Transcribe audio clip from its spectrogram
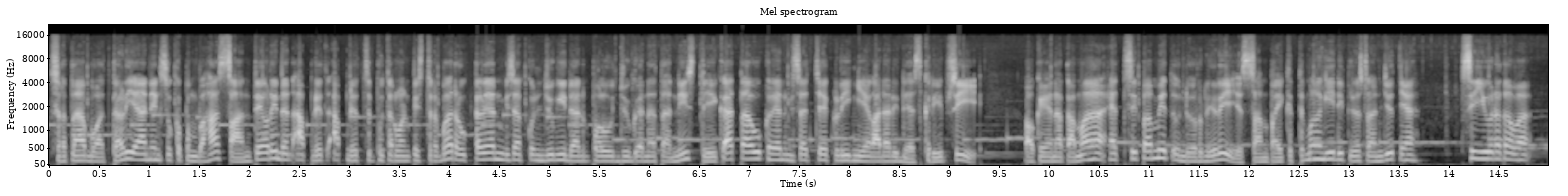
Serta buat kalian yang suka pembahasan, teori, dan update-update seputar One Piece terbaru, kalian bisa kunjungi dan follow juga Natanistik atau kalian bisa cek link yang ada di deskripsi. Oke nakama, Etsy pamit undur diri. Sampai ketemu lagi di video selanjutnya. See you nakama.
